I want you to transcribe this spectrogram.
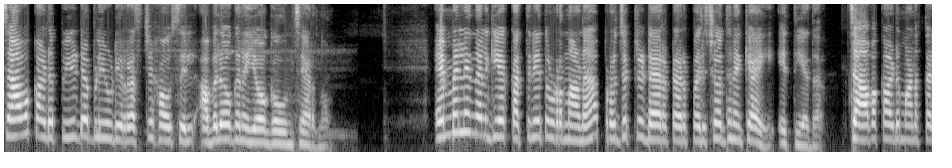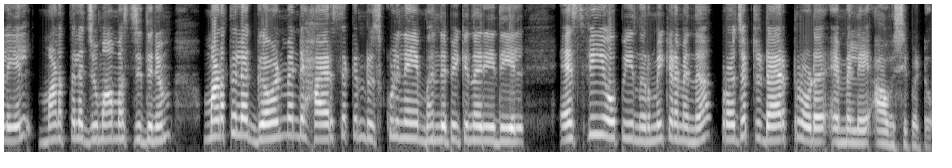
Chavakkad P W D rest ഹൌസിൽ അവലോകന യോഗവും ചേർന്നു. എം എൽ എ നൽകിയ കത്തിനെ തുടർന്നാണ് പ്രൊജക്ട് ഡയറക്ടർ പരിശോധനയ്ക്കായി എത്തിയത്. ചാവക്കാട് മണത്തലയിൽ മണത്തല ജുമാ മസ്ജിദിനും മണത്തല ഗവൺമെന്റ് ഹയർ സെക്കൻഡറി സ്കൂളിനെയും ബന്ധിപ്പിക്കുന്ന രീതിയിൽ എസ് വി ഒ പി നിർമ്മിക്കണമെന്ന് പ്രൊജക്ട് ഡയറക്ടറോട് എം എൽ എ ആവശ്യപ്പെട്ടു.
